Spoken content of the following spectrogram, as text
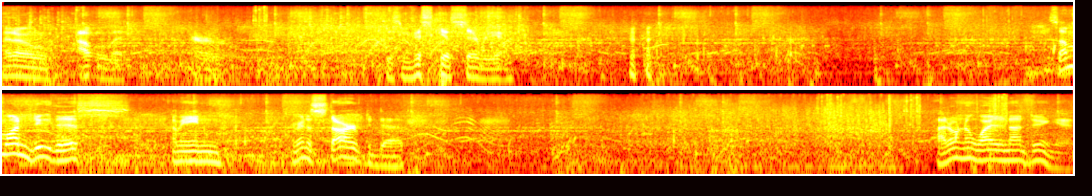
little outlet. This viscous area. Someone do this. I mean, we're gonna starve to death. I don't know why they're not doing it.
